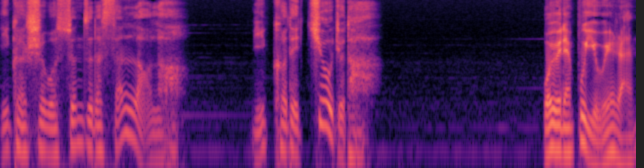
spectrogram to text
你可是我孙子的三姥姥，你可得救救他。”我有点不以为然，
